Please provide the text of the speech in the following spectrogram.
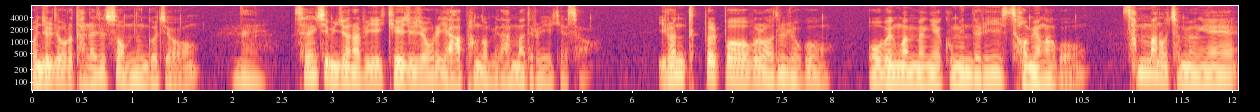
본질적으로 달라질 수 없는 거죠. 네. 새정치 민주연합이 기회주의적으로 야합한 겁니다. 한마디로 얘기해서. 이런 특별법을 얻으려고 500만 명의 국민들이 서명하고 3만 5천 명의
